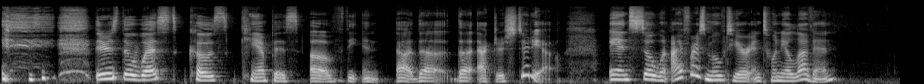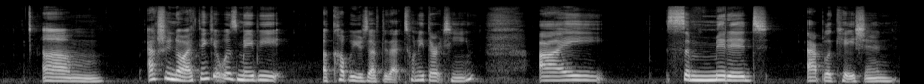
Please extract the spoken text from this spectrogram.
there's the West Coast campus of the uh, the the Actors Studio, and so when I first moved here in 2011, um, actually no, I think it was maybe a couple years after that, 2013, I submitted application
